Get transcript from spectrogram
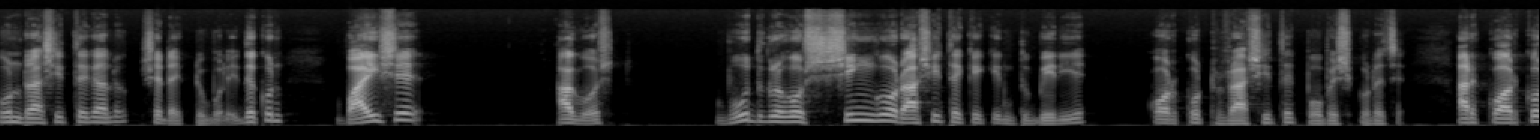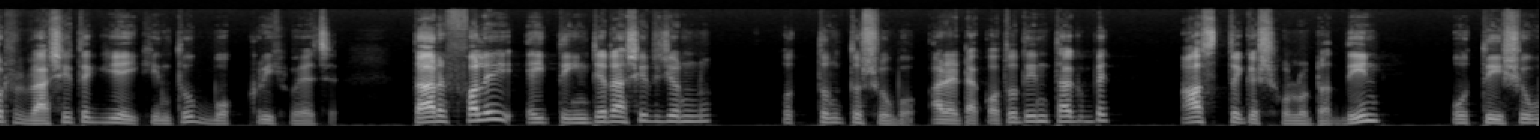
কোন রাশিতে গেল সেটা একটু বলি। দেখুন, বাইশে আগস্ট বুধ গ্রহ সিংহ রাশি থেকে কিন্তু বেরিয়ে কর্কট রাশিতে প্রবেশ করেছে। আর কর্কট রাশিতে গিয়েই কিন্তু বক্রি হয়েছে। তার ফলেই এই তিনটে রাশির জন্য অত্যন্ত শুভ। আর এটা কতদিন থাকবে? আজ থেকে ষোলোটা দিন। অতি শুভ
